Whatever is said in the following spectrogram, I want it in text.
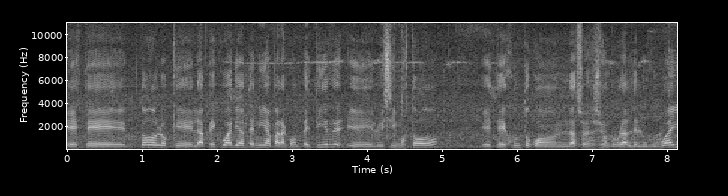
este, todo lo que la pecuaria tenía para competir, eh, lo hicimos todo, este, junto con la Asociación Rural del Uruguay.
